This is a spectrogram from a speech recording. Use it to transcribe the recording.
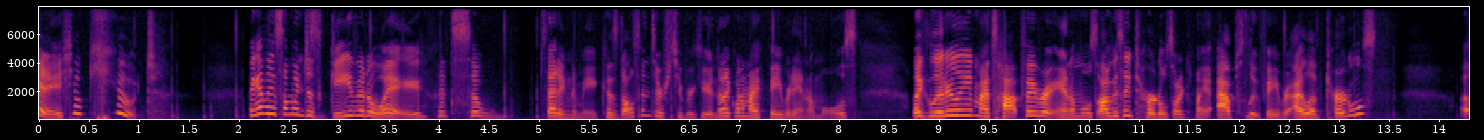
at it. It's so cute. I can't believe someone just gave it away. It's so upsetting to me, because dolphins are super cute. And they're, like, one of my favorite animals. Like, literally, my top favorite animals, obviously turtles are like, my absolute favorite. I love turtles, uh,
